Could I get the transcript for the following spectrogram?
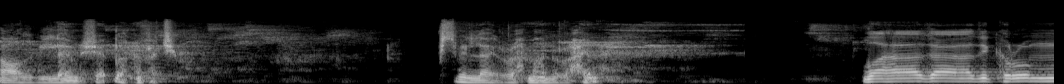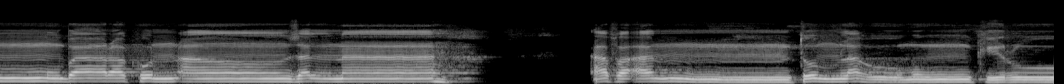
أعوذ بالله من الشيطان الرجيم. بسم الله الرحمن الرحيم. وهذا ذكر مبارك أنزلناه. أفأنتم له منكرون؟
